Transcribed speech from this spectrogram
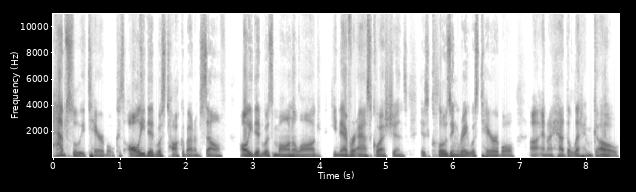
absolutely terrible, because all he did was talk about himself. All he did was monologue. He never asked questions. His closing rate was terrible. Uh, and I had to let him go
